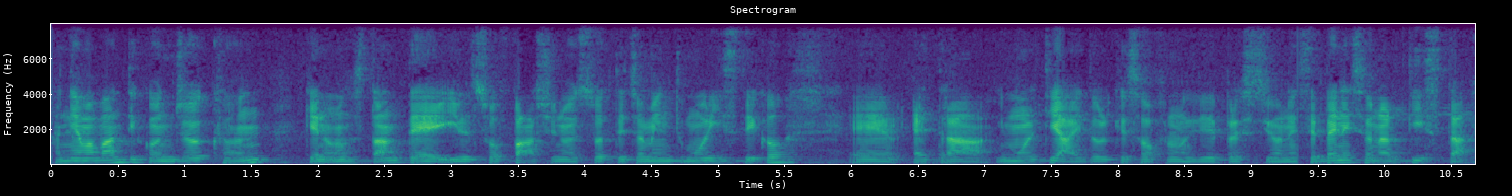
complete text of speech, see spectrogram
Andiamo avanti con Jo Kun che nonostante il suo fascino e il suo atteggiamento umoristico eh, è tra i molti idol che soffrono di depressione. Sebbene sia un artista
